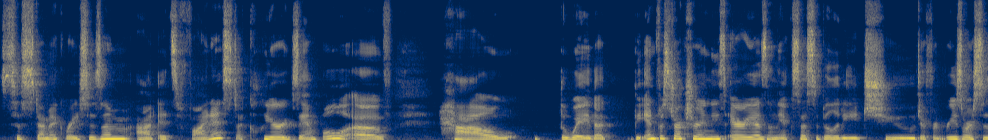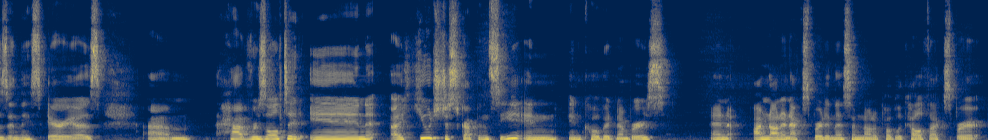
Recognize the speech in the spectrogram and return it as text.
systemic racism at its finest. A clear example of how the way that the infrastructure in these areas and the accessibility to different resources in these areas um, have resulted in a huge discrepancy in in COVID numbers. And I'm not an expert in this. I'm not a public health expert,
